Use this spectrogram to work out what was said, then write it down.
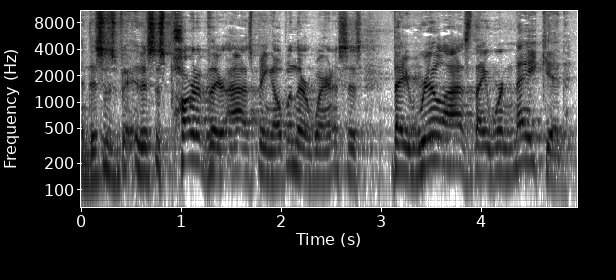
And this is, this is part of their eyes being open, their awareness is they realized they were naked.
